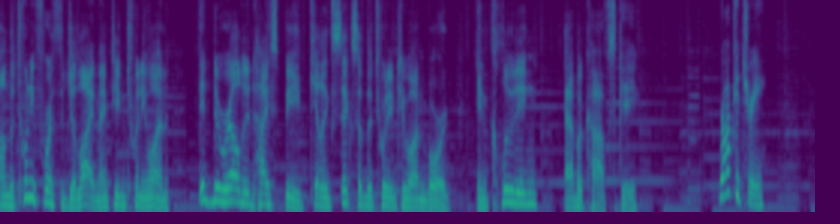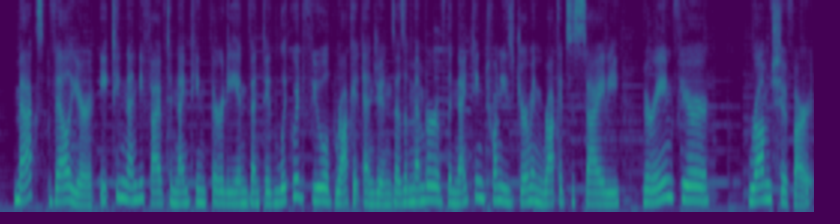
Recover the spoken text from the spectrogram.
On the 24th of July, 1921, it derailed at high speed, killing six of the 22 on board, including Abakovsky. Rocketry. Max Valier, 1895 to 1930, invented liquid fueled rocket engines as a member of the 1920s German Rocket Society Verein für Raumschifffahrt.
